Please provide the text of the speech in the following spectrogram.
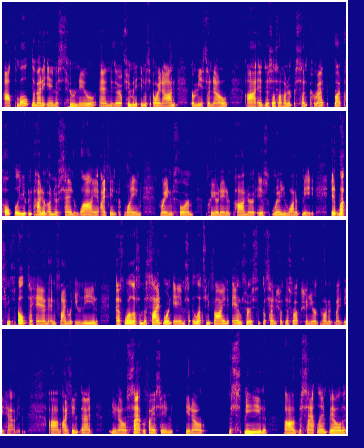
optimal. The metagame is too new, and there are too many things going on for me to know uh, if this is 100% correct, but hopefully you can kind of understand why I think playing Brainstorm Preordained Ponder is where you want to be. It lets you sculpt the hand and find what you need, as well as in the sideboard games, it lets you find answers to potential disruption your opponent might be having. Um, I think that, you know, sacrificing, you know, the speed of the Satland build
